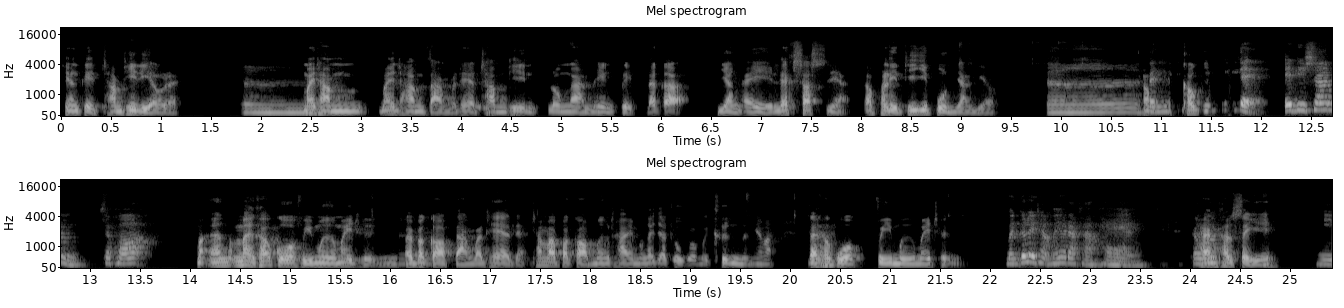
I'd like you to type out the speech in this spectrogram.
ที่อังกฤษทำที่เดียวเลยอืมไม่ทำไม่ทำต่างประเทศทำที่โรงงานที่อังกฤษ แล้วก็อย่างไอ้เล็กซัสเนี่ยก็ผลิตที่ญี่ปุ่นอย่างเดียวอ่าเขาเป็นเขา limited edition เฉพาะไม่ไม่เขากลัวฝีมือไม่ถึงอืมไปประกอบต่างประเทศเนี่ย ถ้ามาประกอบเมืองไทยมันก็จะถูกลงไปครึ่งหนึ่งใช่ไหม แต่เขากลัวฝีมือไม่ถึง มันก็เลยทำให้ราคาแพงเพราะแพว่งภาษีมี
